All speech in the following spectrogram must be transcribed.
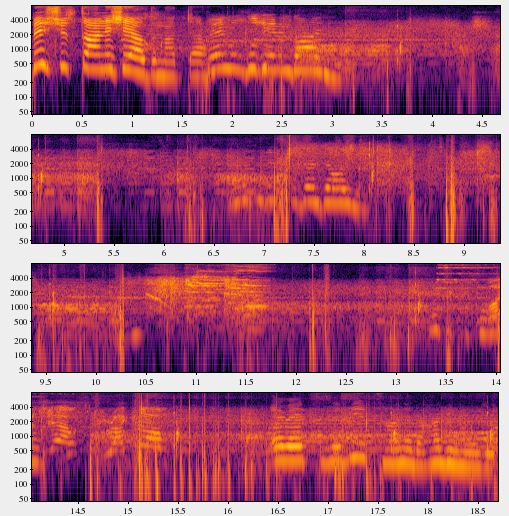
500 tane şey aldın hatta. Benim kuzenim daha iyi. Benim kuzenim sizden daha iyi. Watch out, here I come. Evet size bir tane daha dinleyeceğim.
